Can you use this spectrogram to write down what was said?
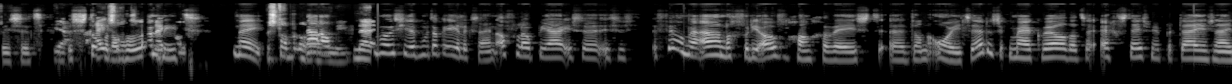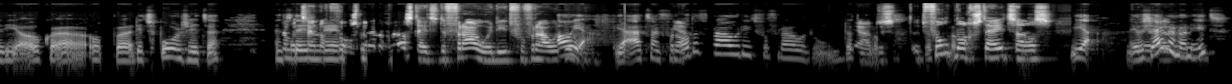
is het. Ja, we stoppen nog lang niet. Nee, We stoppen nog Nou, lang niet. Nee. Moesje, het moet ook eerlijk zijn. Afgelopen jaar is er, is er veel meer aandacht voor die overgang geweest eh, dan ooit. Hè? Dus ik merk wel dat er echt steeds meer partijen zijn die ook eh, op eh, dit spoor zitten. En Maar het steeds zijn nog, meer... volgens mij nog wel steeds de vrouwen die het voor vrouwen doen. Oh ja. ja, het zijn vooral Ja. de vrouwen die het voor vrouwen doen. Dat Ja, klopt. dus het, het Dat voelt klopt. nog steeds als. Ja, nee, we zijn Eh, er nog niet.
